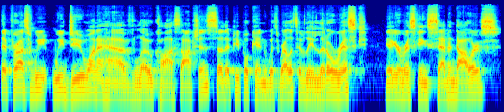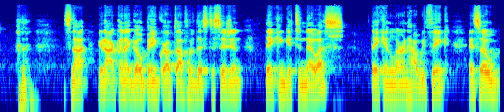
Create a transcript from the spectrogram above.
that for us, we we do want to have low cost options so that people can, with relatively little risk, you know, you're risking seven dollars. it's not you're not going to go bankrupt off of this decision. They can get to know us. They can learn how we think, and so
